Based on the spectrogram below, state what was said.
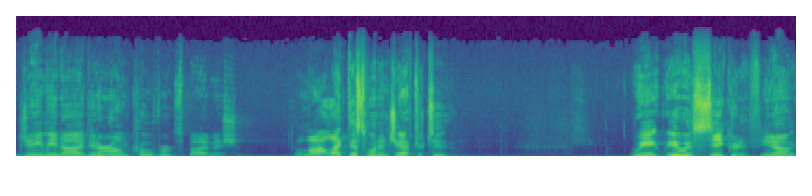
Jamie and I did our own covert spy mission. A lot like this one in chapter 2. We, it was secretive. You know,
